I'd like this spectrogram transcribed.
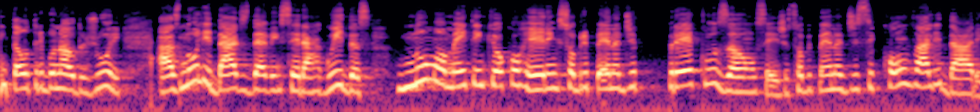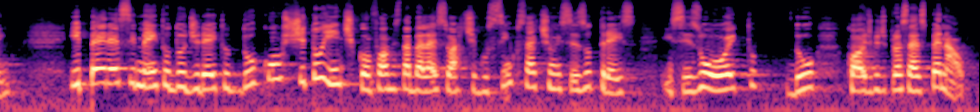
Então, o tribunal do júri, as nulidades devem ser arguidas no momento em que ocorrerem, sob pena de preclusão, ou seja, sob pena de se convalidarem. E perecimento do direito do constituinte, conforme estabelece o artigo 571, inciso 3, inciso 8 do Código de Processo Penal.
